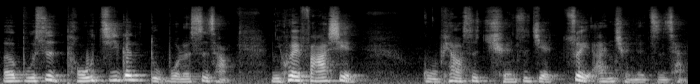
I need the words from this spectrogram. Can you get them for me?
而不是投机跟赌博的市场，你会发现，股票是全世界最安全的资产。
